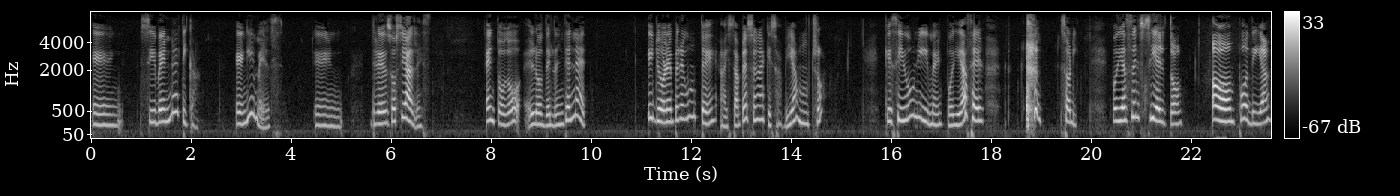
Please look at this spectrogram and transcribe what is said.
en cibernética, en emails, en redes sociales, en todo lo de la internet. Y yo le pregunté a esta persona que sabía mucho que si un email podía ser, sorry, podía ser cierto o podía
